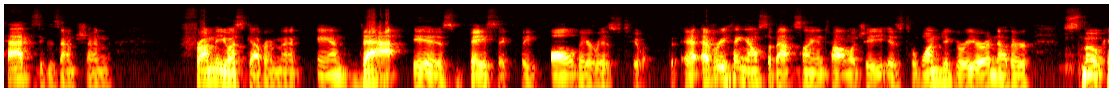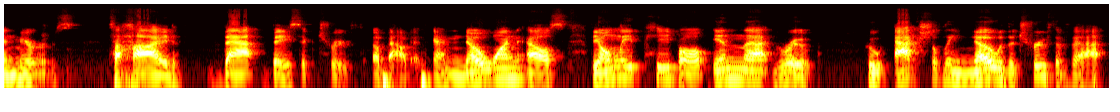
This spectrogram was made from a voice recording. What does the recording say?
tax exemption from the US government. And that is basically all there is to it. Everything else about Scientology is to one degree or another smoke and mirrors to hide that basic truth about it. And no one else, the only people in that group who actually know the truth of that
